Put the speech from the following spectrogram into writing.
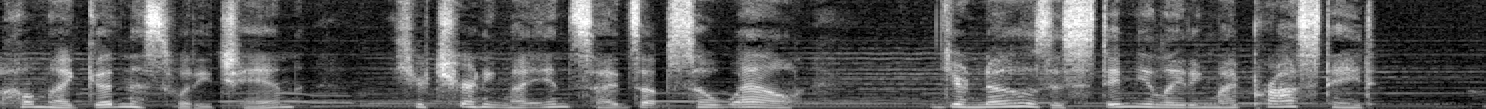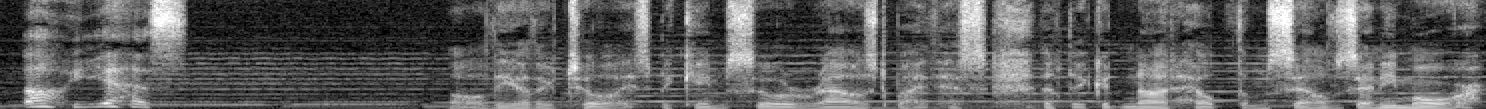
oh my goodness, Woody Chan. You're churning my insides up so well. Your nose is stimulating my prostate. Oh, yes. All the other toys became so aroused by this that they could not help themselves anymore.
